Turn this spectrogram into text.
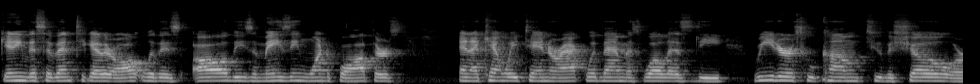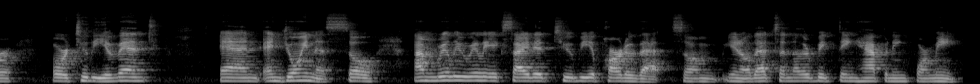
getting this event together all with his all these amazing, wonderful authors, and I can't wait to interact with them as well as the readers who come to the show or or to the event and and join us. So I'm really really excited to be a part of that. So I'm you know that's another big thing happening for me.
